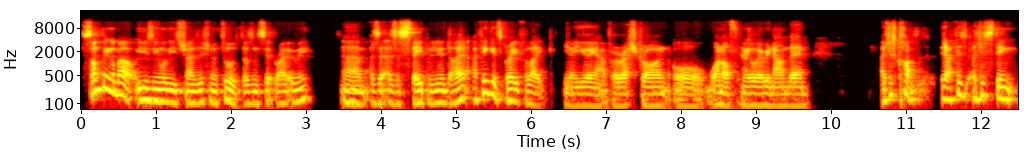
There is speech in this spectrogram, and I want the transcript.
Something about using all these transitional tools doesn't sit right with me mm-hmm. um, as, a, as a staple in a diet. I think it's great for like you know you're going out for a restaurant or one off yeah. meal every now and then. I just can't. Yeah, I just think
